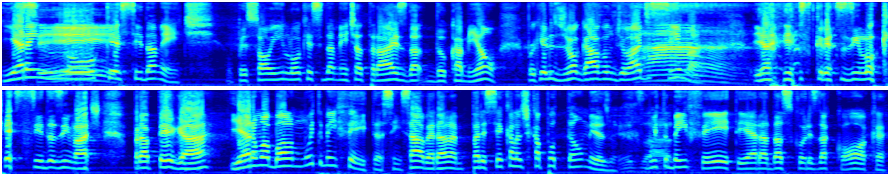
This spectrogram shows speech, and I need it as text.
E era enlouquecidamente. O pessoal ia enlouquecidamente atrás da, do caminhão, porque eles jogavam de lá de ah. cima. E aí as crianças enlouquecidas embaixo para pegar e era uma bola muito bem feita, assim, sabe? Era, parecia aquela de capotão mesmo. Exato. Muito bem feita e era das cores da Coca.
